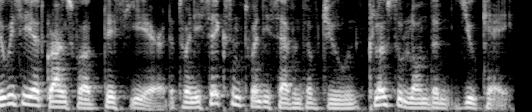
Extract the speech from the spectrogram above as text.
do we see at Groundswell this year, the 26th and 27th of June, close to London, UK.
